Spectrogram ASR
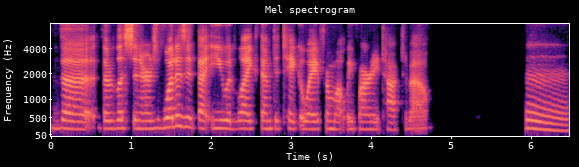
the the listeners. What is it that you would like them to take away from what we've already talked about? Hmm.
